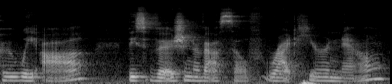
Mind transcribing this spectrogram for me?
who we are, this version of ourselves right here and now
